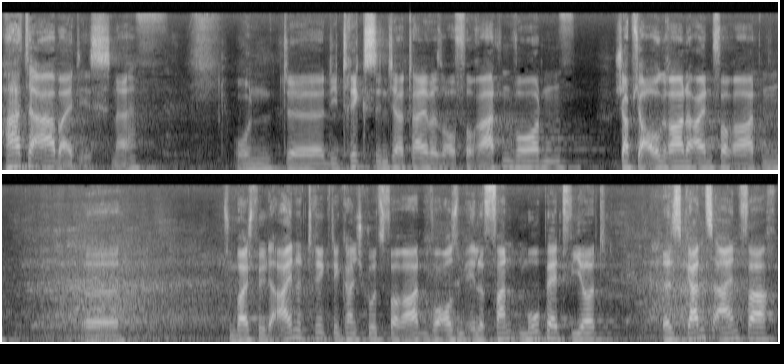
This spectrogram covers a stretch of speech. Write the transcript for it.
harte Arbeit ist. Ne? Und äh, die Tricks sind ja teilweise auch verraten worden. Ich habe ja auch gerade einen verraten. Äh, zum Beispiel der eine Trick, den kann ich kurz verraten, wo aus dem Elefanten Moped wird. Das ist ganz einfach.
